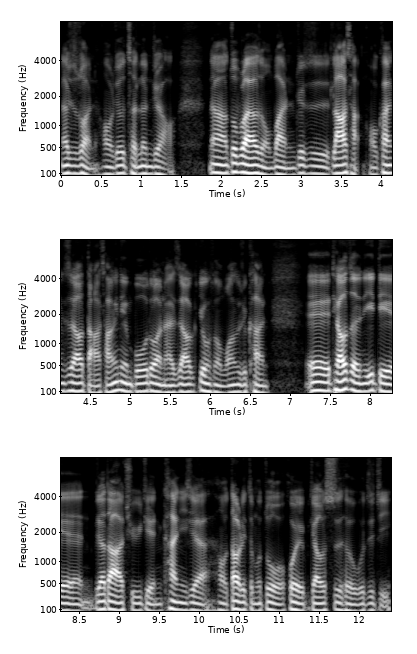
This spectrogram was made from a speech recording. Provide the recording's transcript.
那就算了，我就承认就好。那做不来要怎么办？就是拉长，我看是要打长一点波段，还是要用什么方式去看？诶，调整一点比较大的区间，看一下哦到底怎么做会比较适合我自己。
